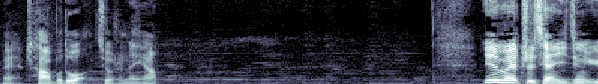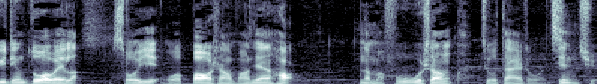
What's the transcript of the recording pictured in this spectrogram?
哎，差不多就是那样。因为之前已经预定座位了，所以我报上房间号，那么服务生就带着我进去。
